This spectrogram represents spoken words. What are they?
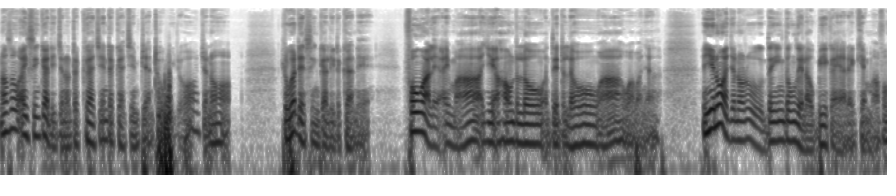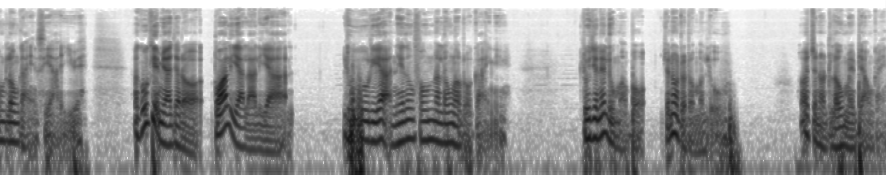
နောက်ဆုံးအဲ့ sync ကတ်တွေကျွန်တော်တကတ်ချင်းတကတ်ချင်းပြန်ထုတ်ပြီးတော့ကျွန်တော်လိုအပ်တဲ့စင်ကတ်လေးတစ်ကတ်နဲ့ဖုန်းကလည်းအဲ့မှာအရင်အဟောင်းတစ်လုံးအသစ်တစ်လုံးဟာဟိုပါညာအရင်တော့ကျွန်တော်တို့သိန်း30လောက်ပေးကန်ရတဲ့ခင်မှာဖုန်းတစ်လုံးကန်ရင်ဆရာကြီးပဲအခုခင်များကြတော့သွားလီယာလာလီယာလူတွေကအနည်းဆုံးဖုန်းနှလုံးလောက်တော့ကန်နေလူကျင်လဲလူမှာပေါ့ကျွန်တော်တော်တော်မလို့ ဟောကျွန်တော်တစ်လုံးပဲပြောင်းကန်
